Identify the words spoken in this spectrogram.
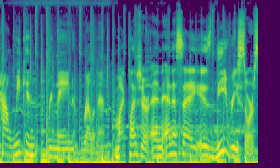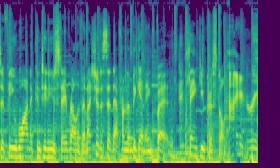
how we can remain relevant. My pleasure. And NSA is the resource if you want to continue to stay relevant. I should have said that from the beginning, but thank you, Crystal. I agree.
